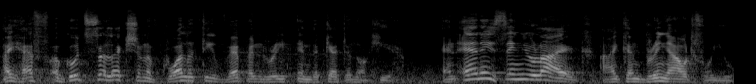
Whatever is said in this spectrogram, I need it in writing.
I have a good selection of quality weaponry in the catalog here. And anything you like, I can bring out for you.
